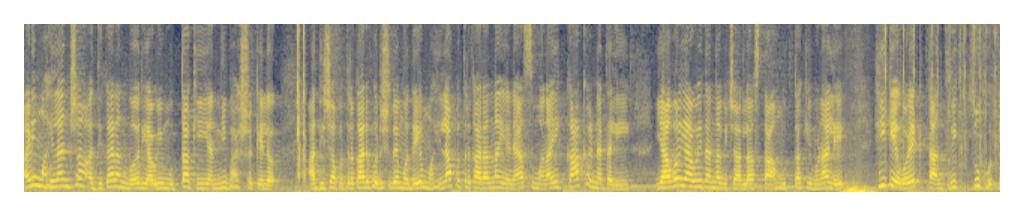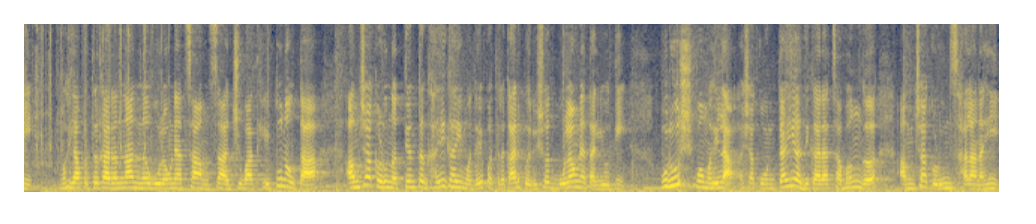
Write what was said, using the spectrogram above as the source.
आणि महिलांच्या अधिकारांवर यावेळी मुत्ताकी यांनी भाष्य केलं. आधीच्या पत्रकार परिषदेमध्ये महिला पत्रकारांना येण्यास मनाई का करण्यात आली यावर यावेळी त्यांना विचारलं असता मुत्ताकी म्हणाले ही केवळ एक तांत्रिक चूक होती. महिला पत्रकारांना न बोलवण्याचा आमचा अजिबात हेतू नव्हता. आमच्याकडून अत्यंत घाईघाईमध्ये पत्रकार परिषद बोलावण्यात आली होती. पुरुष व महिला अशा कोणत्याही अधिकाराचा भंग आमच्याकडून झाला नाही.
